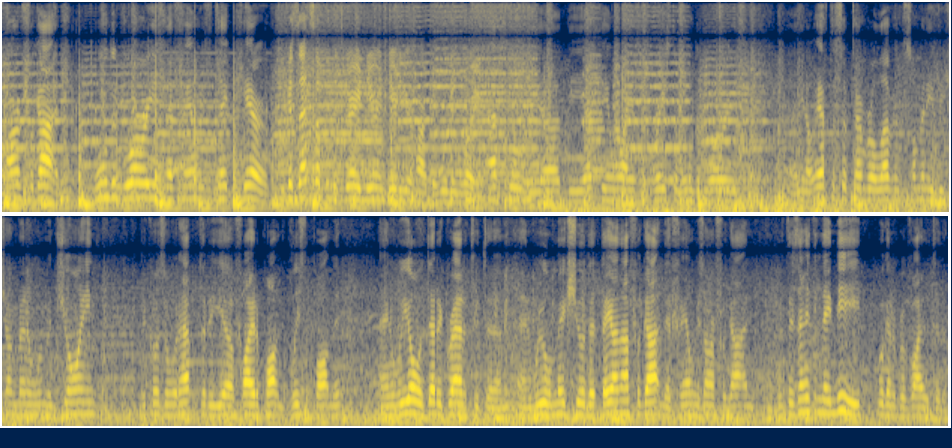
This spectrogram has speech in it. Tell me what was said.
aren't forgotten. Wounded warriors and their families are taken care of. Because that's something that's very near and dear to your heart, the wounded warrior. Absolutely. Uh, the FDNY has embraced the wounded warriors. Uh, you know, after September 11th, so many of these young men and women joined because of what happened to the uh, fire department, the police department, and we owe a debt of gratitude to them. And we will make sure that they are not forgotten, their families aren't forgotten. And if there's anything they need, we're going to provide it to them.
